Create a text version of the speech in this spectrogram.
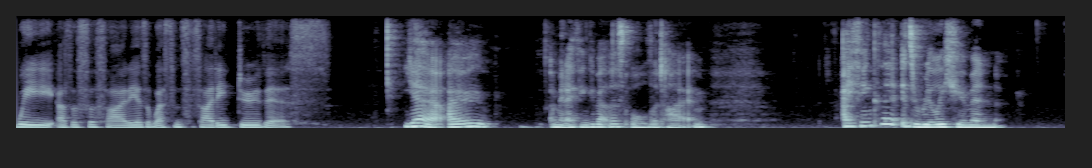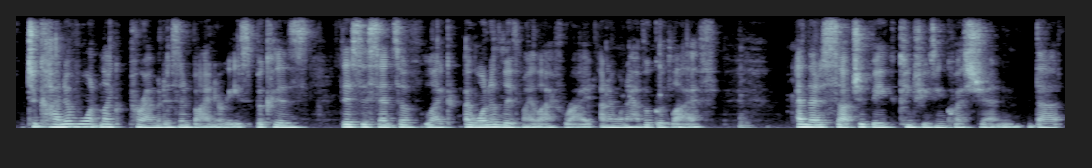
we as a society, as a Western society, do this? Yeah, I I mean, I think about this all the time. I think that it's really human to kind of want like parameters and binaries because there's this sense of like, I want to live my life right and I want to have a good life. And that is such a big, confusing question that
